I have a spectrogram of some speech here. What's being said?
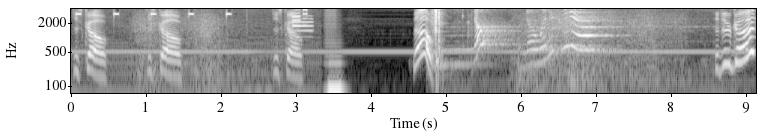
Just go. Just go. Just go. No! Nope. No one is here. To do good?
